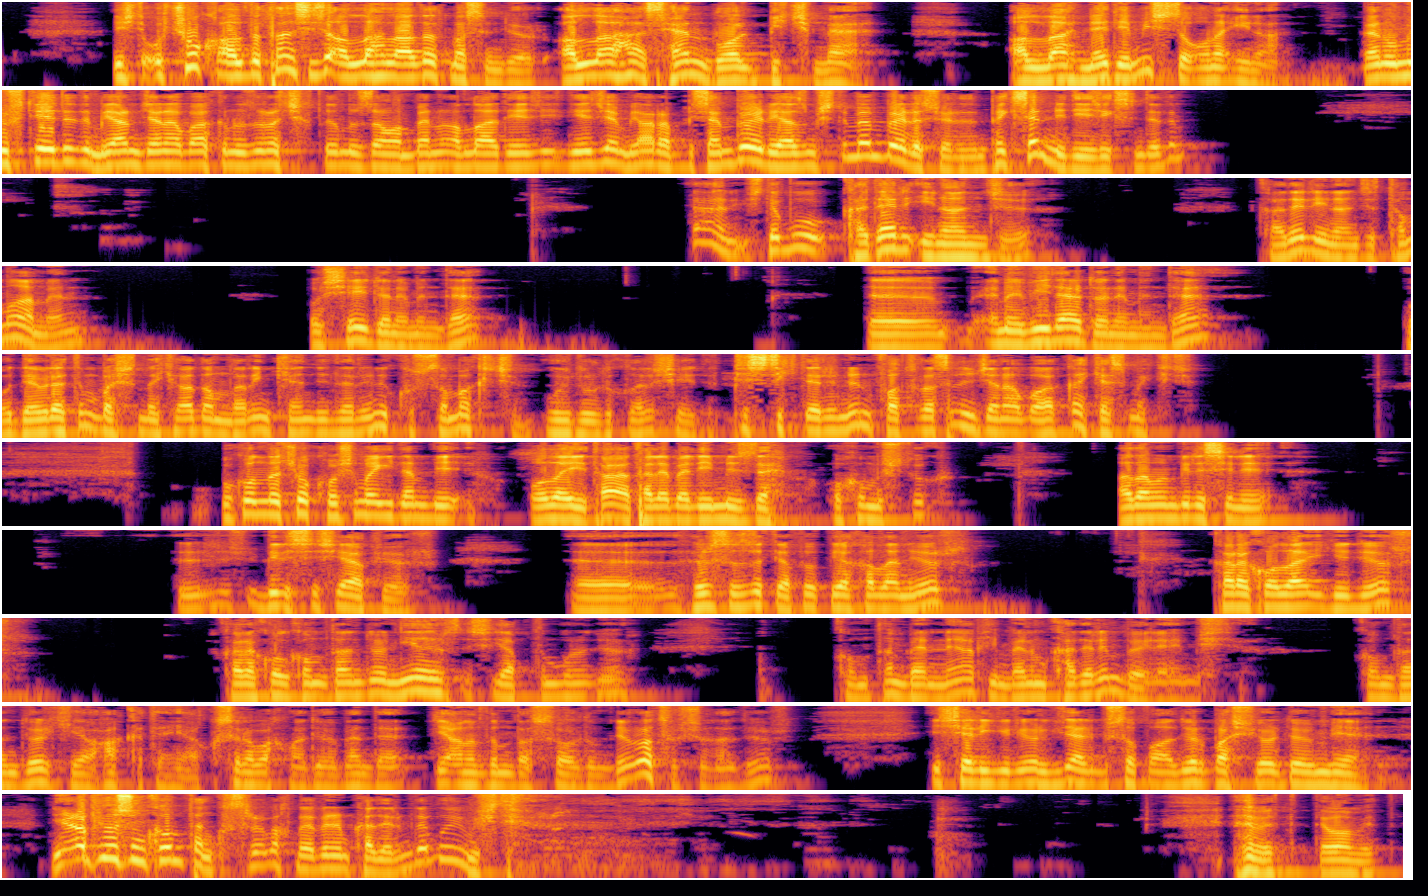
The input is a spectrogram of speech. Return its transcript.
İşte o çok aldatan sizi Allah'la aldatmasın diyor. Allah'a sen rol biçme. Allah ne demişse ona inan. Ben o müftiye dedim yarın Cenab-ı Hakk'ın huzuruna çıktığımız zaman ben Allah'a diyeceğim ya Rabbi sen böyle yazmıştın ben böyle söyledim. Peki sen ne diyeceksin dedim. Yani işte bu kader inancı kader inancı tamamen o şey döneminde e, Emeviler döneminde o devletin başındaki adamların kendilerini kutsamak için uydurdukları şeydir. Pisliklerinin faturasını Cenab-ı Hakk'a kesmek için. Bu konuda çok hoşuma giden bir olayı ta talebeliğimizde okumuştuk. Adamın birisini birisi şey yapıyor. e, hırsızlık yapıp yakalanıyor. Karakola gidiyor. Karakol komutanı diyor niye hırsız yaptın bunu diyor. Komutan ben ne yapayım benim kaderim böyleymiş diyor. Komutan diyor ki ya hakikaten ya kusura bakma diyor ben de yanıldım da sordum diyor. Otur şurada diyor. İçeri giriyor güzel bir sopa alıyor başlıyor dövmeye. Ne yapıyorsun komutan kusura bakma benim kaderim de buymuş diyor. evet devam et.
